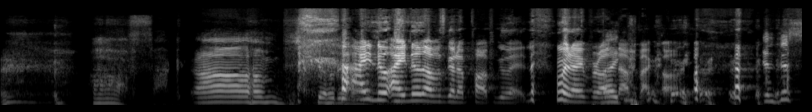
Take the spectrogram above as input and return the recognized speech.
Oh fuck. Um, I tonight. know. I know that was gonna pop good when I brought Like- that back up. and this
